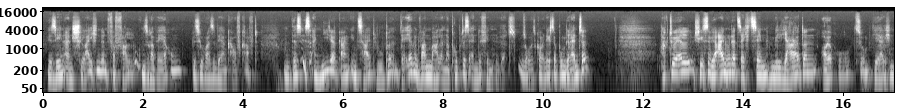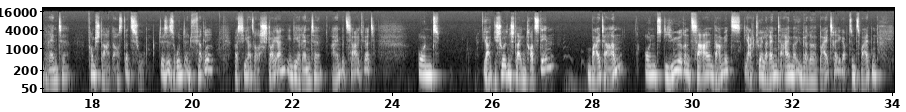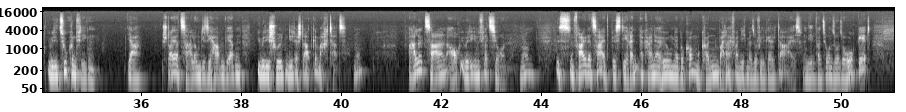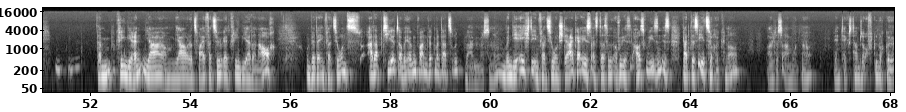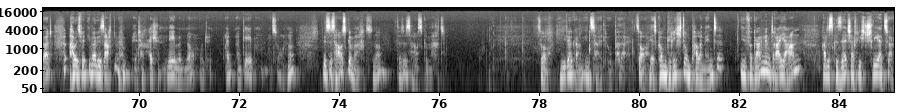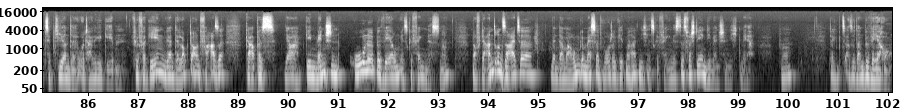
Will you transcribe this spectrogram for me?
Wir sehen einen schleichenden Verfall unserer Währung bzw. deren Kaufkraft. Das ist ein Niedergang in Zeitlupe, der irgendwann mal ein abruptes Ende finden wird. So, jetzt kommt der nächste Punkt, Rente. Aktuell schießen wir 116 Milliarden Euro zur jährlichen Rente vom Staat aus dazu. Das ist rund ein Viertel, was hier also aus Steuern in die Rente einbezahlt wird. Und ja, die Schulden steigen trotzdem weiter an. Und die Jüngeren zahlen damit die aktuelle Rente einmal über ihre Beiträge, aber zum Zweiten über die zukünftigen ja, Steuerzahlungen, die sie haben werden, über die Schulden, die der Staat gemacht hat. Ne? alle zahlen auch über die Inflation. Ne? ist eine Frage der Zeit, bis die Rentner keine Erhöhung mehr bekommen können, weil einfach nicht mehr so viel Geld da ist. Wenn die Inflation so und so hoch geht, dann kriegen die Renten ja um ein Jahr oder zwei verzögert, kriegen die ja dann auch und wird da inflationsadaptiert, aber irgendwann wird man da zurückbleiben müssen. Ne? Und wenn die echte Inflation stärker ist als das, was auf ausgewiesen ist, bleibt das eh zurück. Ne? Altersarmut. Ne? Den Text haben Sie oft genug gehört, aber es wird immer gesagt, den Reichen nehmen ne, und den Rentnern geben und so. Ne. Das ist hausgemacht. Ne. Das ist hausgemacht. So, Niedergang in Zeitlupe. So, jetzt kommen Gerichte und Parlamente. In den vergangenen drei Jahren hat es gesellschaftlich schwer zu akzeptierende Urteile gegeben. Für Vergehen während der Lockdown-Phase gab es, ja, gehen Menschen ohne Bewährung ins Gefängnis. Ne? Und auf der anderen Seite wenn da mal rumgemessert wurde, geht man halt nicht ins Gefängnis. Das verstehen die Menschen nicht mehr. Da gibt es also dann Bewährung.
